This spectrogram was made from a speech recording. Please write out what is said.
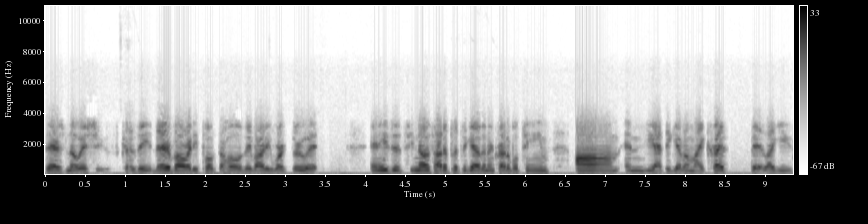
there's no issues because they they've already poked the holes, they've already worked through it, and he just he knows how to put together an incredible team. Um, and you have to give him like credit, like you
